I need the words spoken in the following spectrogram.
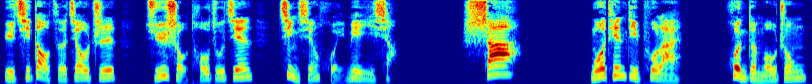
与其道则交织，举手投足间尽显毁灭意象。杀！摩天帝扑来，混沌眸中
